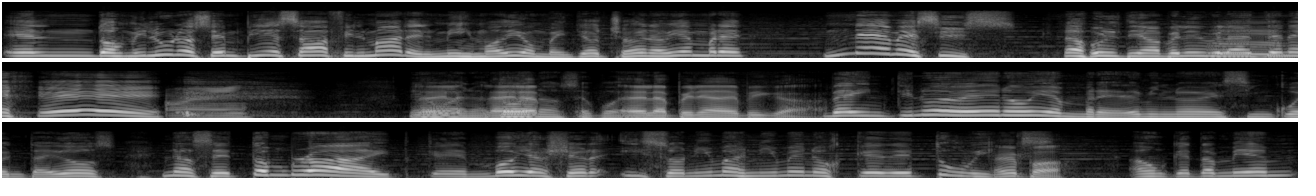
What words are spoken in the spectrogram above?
En 2001 se empieza a filmar el mismo día, un 28 de noviembre, Nemesis, la última película Mm. de TNG. Y La de bueno, la todo la- no se puede. la de la pelea de pica. 29 de noviembre de 1952 nace Tom Wright, que en Voyager hizo ni más ni menos que de Tubix. Epa. Aunque también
